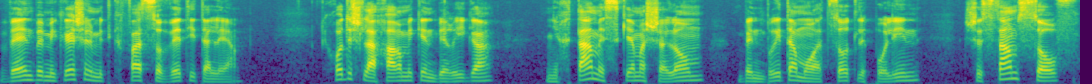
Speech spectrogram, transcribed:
והן במקרה של מתקפה סובייטית עליה. חודש לאחר מכן בריגה נחתם הסכם השלום בין ברית המועצות לפולין ששם סוף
